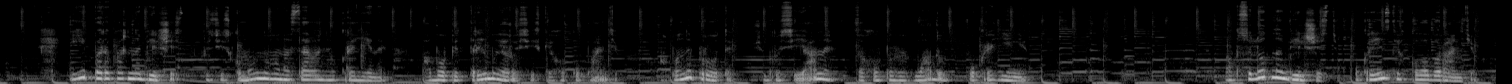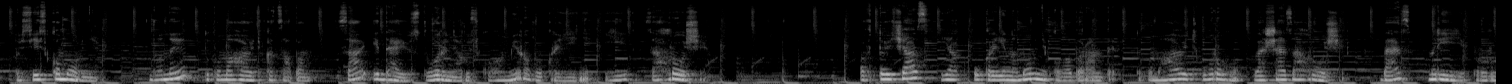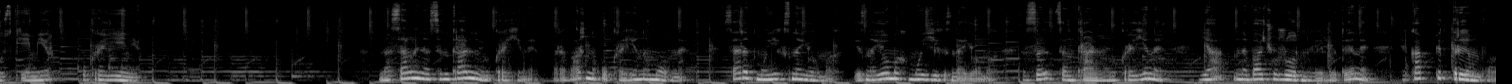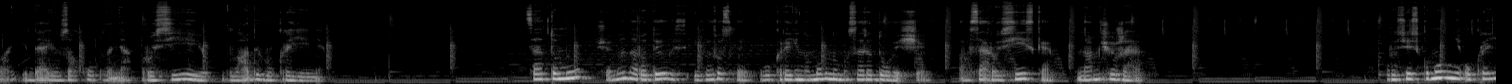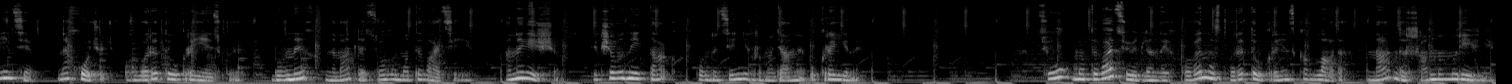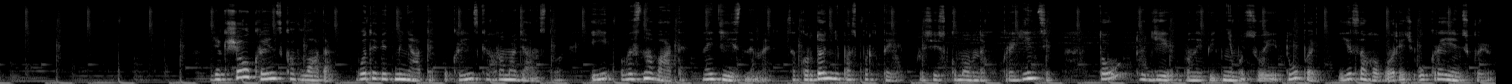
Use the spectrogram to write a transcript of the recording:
І переважна більшість російськомовного населення України або підтримує російських окупантів, або не проти, щоб росіяни захопили владу в Україні. Абсолютна більшість українських колаборантів російськомовні. Вони допомагають кацапам за ідею створення руського міра в Україні і за гроші. В той час як україномовні колаборанти допомагають ворогу лише за гроші, без мрії про руський мір в Україні. Населення центральної України переважно україномовне. Серед моїх знайомих і знайомих моїх знайомих з центральної України я не бачу жодної людини, яка б підтримувала ідею захоплення Росією влади в Україні. Це тому, що ми народились і виросли в україномовному середовищі, а все російське нам чуже. Російськомовні українці не хочуть говорити українською, бо в них нема для цього мотивації. А навіщо? Якщо вони і так повноцінні громадяни України. Цю мотивацію для них повинна створити українська влада на державному рівні. Якщо українська влада буде відміняти українське громадянство і визнавати недійсними закордонні паспорти російськомовних українців, то тоді вони піднімуть свої тупи і заговорять українською.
